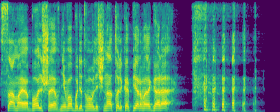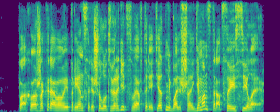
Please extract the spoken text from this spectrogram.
Самое большее в него будет вовлечена только первая гора». Похоже, Кровавый Принц решил утвердить свой авторитет небольшой демонстрацией силы.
